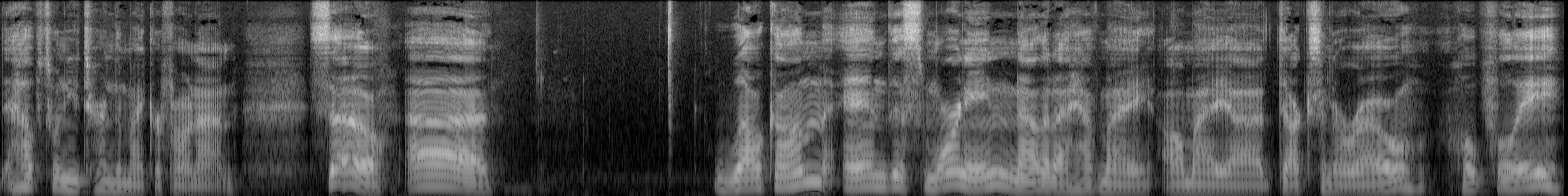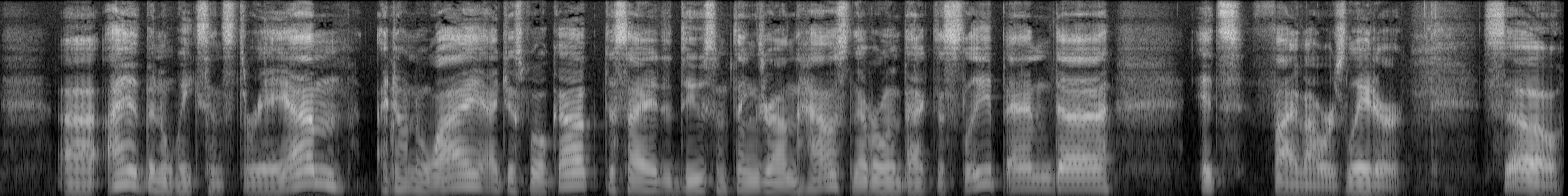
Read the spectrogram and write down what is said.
it helps when you turn the microphone on. So, uh, welcome. And this morning, now that I have my all my uh, ducks in a row, hopefully, uh, I have been awake since 3 a.m. I don't know why. I just woke up, decided to do some things around the house, never went back to sleep, and uh, it's five hours later. So,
